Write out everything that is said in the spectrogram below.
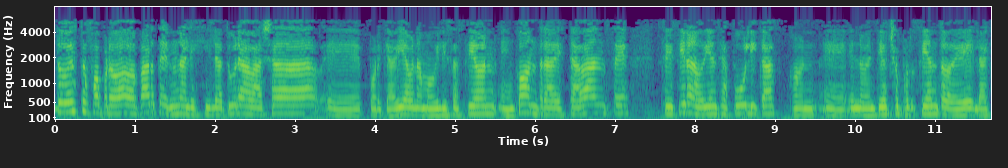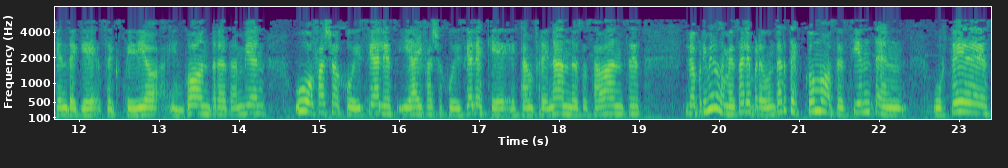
todo esto fue aprobado aparte en una legislatura vallada eh, porque había una movilización en contra de este avance. Se hicieron audiencias públicas con eh, el 98% de la gente que se expidió en contra también. Hubo fallos judiciales y hay fallos judiciales que están frenando esos avances. Lo primero que me sale preguntarte es cómo se sienten ustedes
